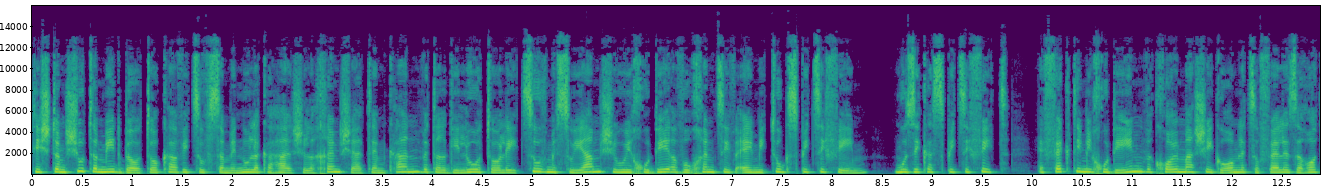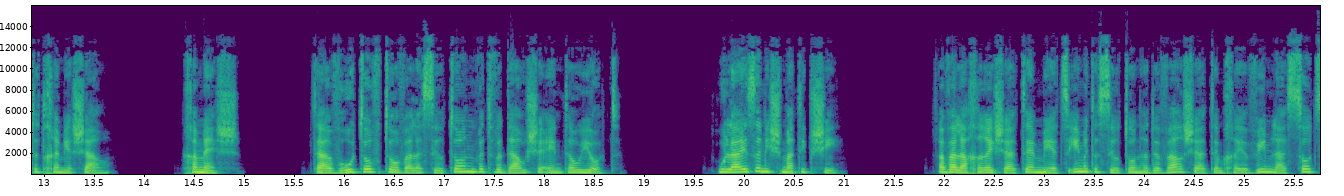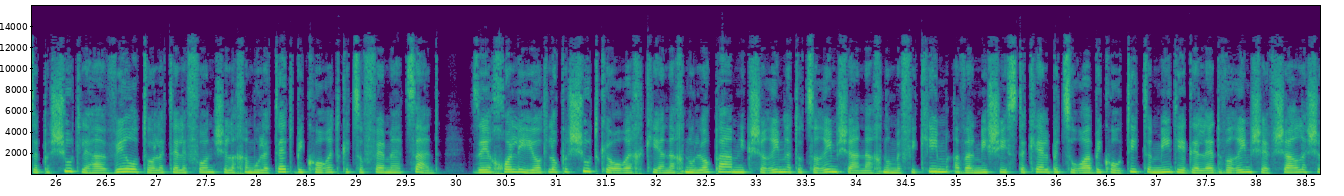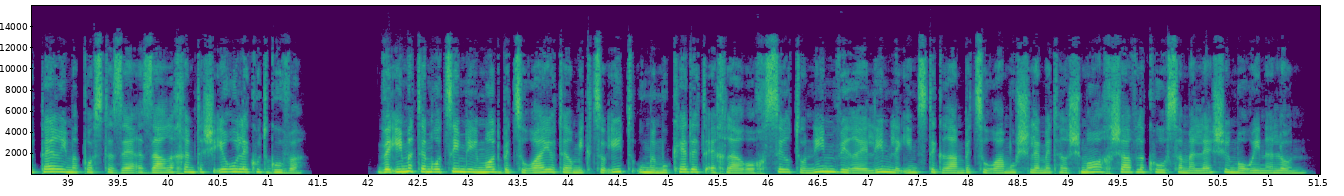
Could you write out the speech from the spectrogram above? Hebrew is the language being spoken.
תשתמשו תמיד באותו קו עיצוב סמנו לקהל שלכם שאתם כאן ותרגילו אותו לעיצוב מסוים שהוא ייחודי עבורכם צבעי מיתוג ספציפיים, מוזיקה ספציפית, אפקטים ייחודיים וכל מה שיגרום לצופה לזהות אתכם ישר. 5. תעברו טוב טוב על הסרטון ותוודאו שאין טעויות. אולי זה נשמע טיפשי. אבל אחרי שאתם מייצאים את הסרטון הדבר שאתם חייבים לעשות זה פשוט להעביר אותו לטלפון שלכם ולתת ביקורת כצופה מהצד. זה יכול להיות לא פשוט כעורך כי אנחנו לא פעם נקשרים לתוצרים שאנחנו מפיקים, אבל מי שיסתכל בצורה ביקורתית תמיד יגלה דברים שאפשר לשפר אם הפוסט הזה עזר לכם תשאירו לקו תגובה. ואם אתם רוצים ללמוד בצורה יותר מקצועית וממוקדת איך לערוך סרטונים ויראלים לאינסטגרם בצורה מושלמת הרשמו עכשיו לקורס המלא של מורין אלון.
